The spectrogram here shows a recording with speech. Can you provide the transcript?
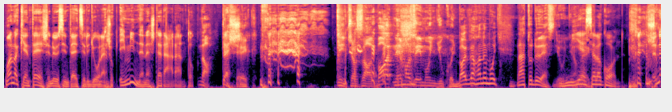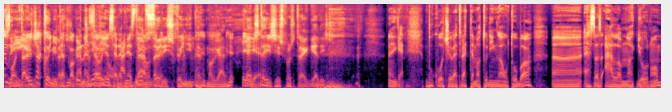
vannak ilyen teljesen őszinte egyszerű gyónások. Én minden este rárántok. Na, tessék. Nincs azzal baj, nem azért mondjuk, hogy baj van, hanem hogy látod, ő ezt gyógyja Mi ezzel a gond? De nem mondta, ő csak könnyített magán ezzel, hogy ő szeretné ezt Többször elmondani. is könnyített magán. Este is, és most reggel is. Igen. Bukócsövet vettem a tuning autóba, ö, ezt az államnak gyónom.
